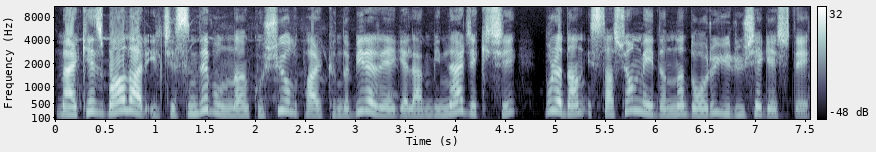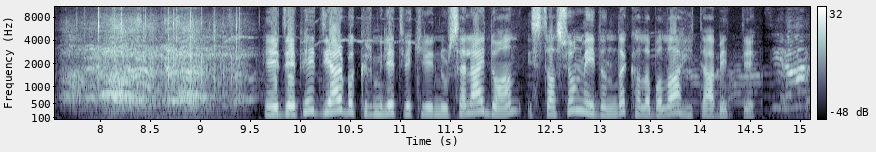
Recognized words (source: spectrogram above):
Merkez Bağlar ilçesinde bulunan Koşu Yolu Parkı'nda bir araya gelen binlerce kişi buradan istasyon meydanına doğru yürüyüşe geçti. HDP Diyarbakır Milletvekili Nursel Aydoğan istasyon meydanında kalabalığa hitap etti. Haziran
